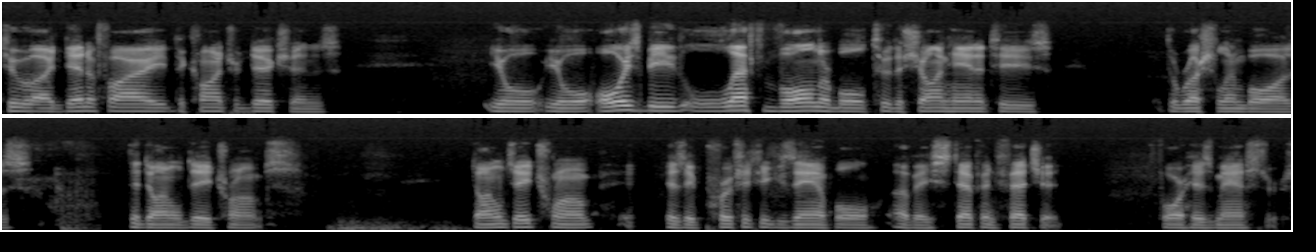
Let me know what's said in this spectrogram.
to identify the contradictions, you'll you'll always be left vulnerable to the Sean Hannity's, the Rush Limbaugh's, the Donald J. Trumps. Donald J. Trump is a perfect example of a step and fetch it for his masters.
